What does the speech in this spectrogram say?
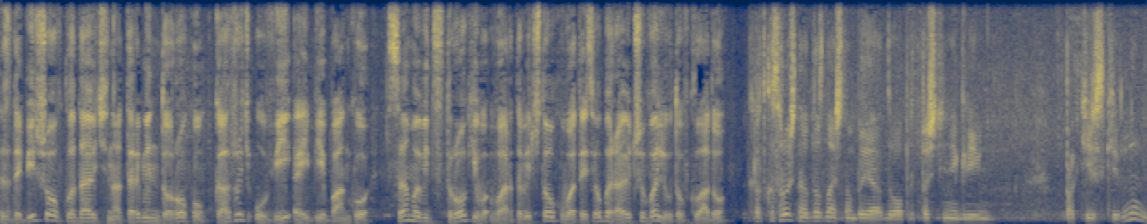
Здебільшого вкладають на термін до року, кажуть у VAB банку. Саме від строків варто відштовхуватись, обираючи валюту вкладу. Краткосрочно однозначно бы я давал предпочтение гривне Практически, ну,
